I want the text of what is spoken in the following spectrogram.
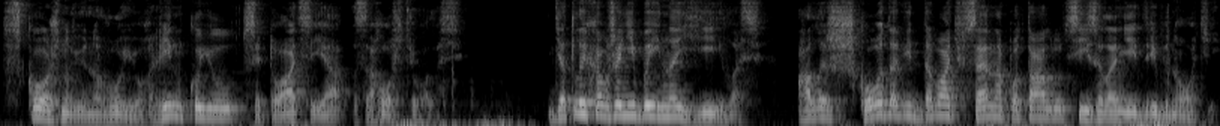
з кожною новою грінкою ситуація загострювалась. Дятлиха вже ніби й наїлась, але ж шкода віддавати все на поталу цій зеленій дрібноті,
